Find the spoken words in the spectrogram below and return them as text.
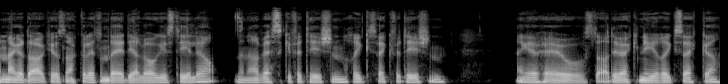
Men jeg og Dag har jo snakka litt om det dialogisk tidligere, den der veskefetisjen, ryggsekkfetisjen. Jeg har jo stadig vekk nye ryggsekker,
